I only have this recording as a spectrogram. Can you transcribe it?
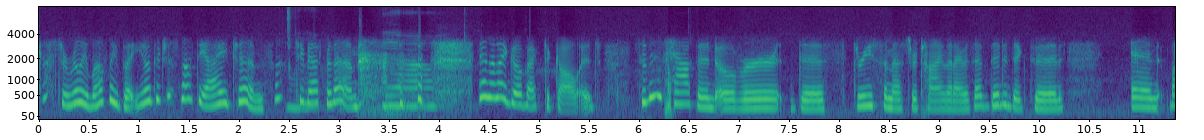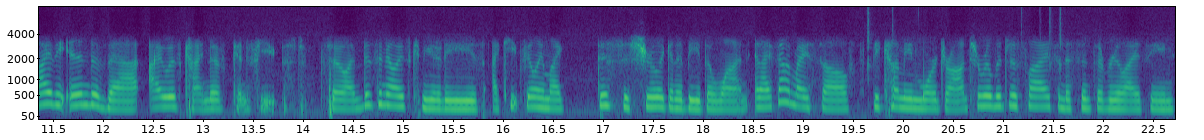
gosh, they're really lovely, but you know, they're just not the IHMs. That's too mm. bad for them. Yeah. and then I go back to college. So this happened over this three semester time that I was at Benedictine, and by the end of that, I was kind of confused. So I'm visiting all these communities. I keep feeling like this is surely going to be the one. And I found myself becoming more drawn to religious life in the sense of realizing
